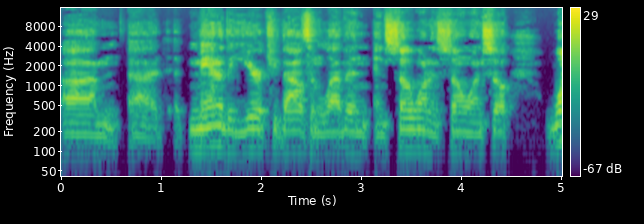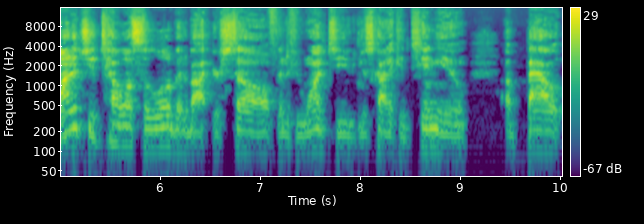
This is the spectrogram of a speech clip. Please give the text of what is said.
um, uh, Man of the Year 2011, and so on and so on. So, why don't you tell us a little bit about yourself? And if you want to, you can just kind of continue about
